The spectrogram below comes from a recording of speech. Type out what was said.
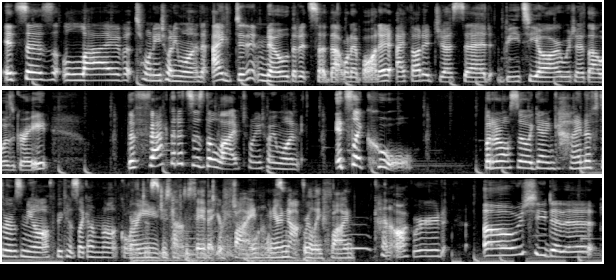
it says live 2021. I didn't know that it said that when I bought it. I thought it just said BTR which I thought was great. The fact that it says the live 2021 it's like cool but it also, again, kind of throws me off because, like, I'm not going or to you just have to say that you're fine when you're not really fine. Kind of awkward. Oh, she did it.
